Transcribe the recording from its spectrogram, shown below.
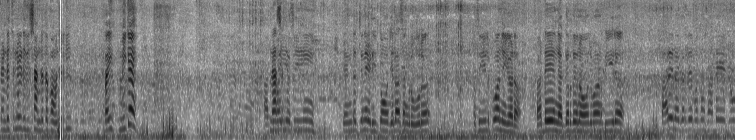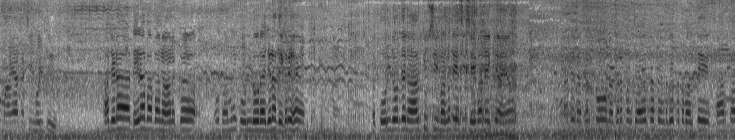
ਪਿੰਡ ਚ ਨੇੜੀ ਦੀ ਸੰਗਤ ਪਹੁੰਚ ਗਈ। ਬਾਈ ਮੀਕੇ? ਅੱਜ ਦੱਸ। ਬਾਈ ਅਸੀਂ ਪਿੰਡ ਝਨੇੜੀ ਤੋਂ ਜ਼ਿਲ੍ਹਾ ਸੰਗਰੂਰ ਤਹਿਸੀਲ ਭਵਾਨੀਗੜ੍ਹ ਸਾਡੇ ਨਗਰ ਦੇ ਨੌਜਵਾਨ ਵੀਰ ਸਾਰੇ ਨਗਰ ਦੇ ਵੱਲੋਂ ਸਾਡੇ ਜੋ ਮਾਇਆ ਇਕੱਠੀ ਹੋਈ ਸੀ ਆ ਜਿਹੜਾ ਡੇਰਾ ਬਾਬਾ ਨਾਨਕ ਉਹ ਸਾਹਮਣੇ ਕੋਰੀਡੋਰ ਹੈ ਜਿਹੜਾ ਦਿਖ ਰਿਹਾ ਹੈ। ਕੋਰੀਡੋਰ ਦੇ ਨਾਲ ਤੁਲਸੀ ਬੰਨ ਤੇ ਅਸੀਂ ਸੇਵਾ ਲੈ ਕੇ ਆਏ ਹਾਂ। ਸਾਡੇ ਨਗਰ ਤੋਂ ਨਗਰ ਪੰਚਾਇਤ ਪਿੰਡ ਦੇ ਪਤਵੰਤੇ ਸਾਬਕਾ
